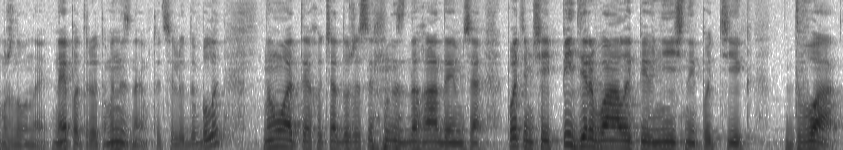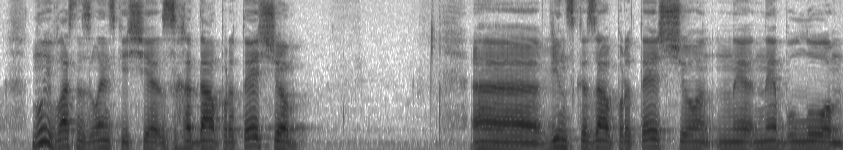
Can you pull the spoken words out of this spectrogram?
можливо навіть не патріоти. Ми не знаємо, хто ці люди були. Ну от, хоча дуже сильно здогадуємося. Потім ще й підірвали північний потік. 2 Ну і власне Зеленський ще згадав про те, що. Е, він сказав про те, що не, не було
